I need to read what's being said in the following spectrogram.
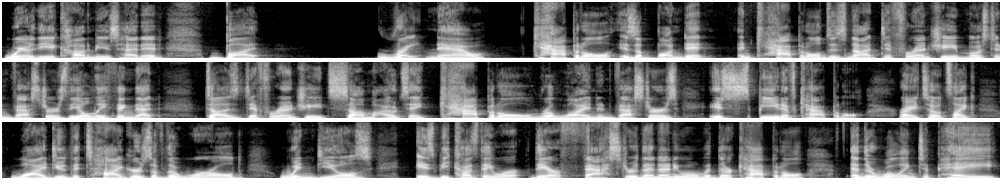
where the economy is headed. But right now, capital is abundant and capital does not differentiate most investors. The only thing that does differentiate some, I would say, capital reliant investors is speed of capital, right? So it's like, why do the tigers of the world win deals? Is because they were they are faster than anyone with their capital and they're willing to pay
